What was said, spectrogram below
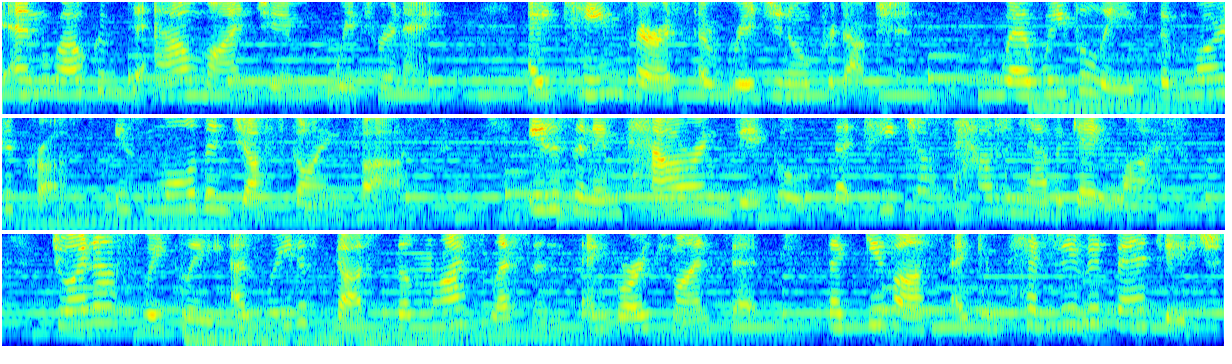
and welcome to Our Mind Gym with Renee, a Team Ferris original production where we believe that motocross is more than just going fast. It is an empowering vehicle that teaches us how to navigate life. Join us weekly as we discuss the life lessons and growth mindset that give us a competitive advantage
